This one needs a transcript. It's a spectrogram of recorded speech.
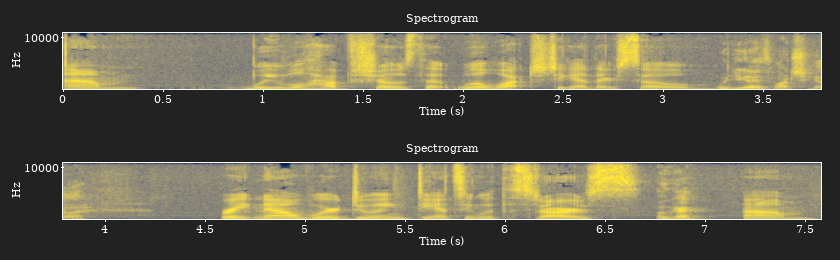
Um, we will have shows that we'll watch together. So What do you guys watch together? right now we're doing Dancing with the Stars. Okay. Um,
